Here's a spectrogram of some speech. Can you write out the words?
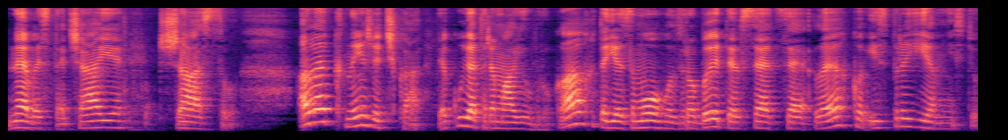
не вистачає часу. Але книжечка, яку я тримаю в руках, дає змогу зробити все це легко і з приємністю,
